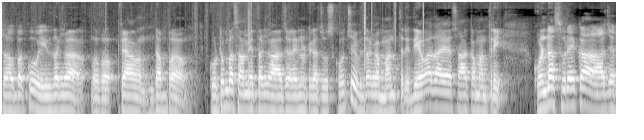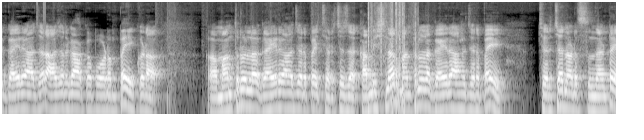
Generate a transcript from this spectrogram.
శోభకు ఈ విధంగా దంప కుటుంబ సమేతంగా హాజరైనట్టుగా చూసుకోవచ్చు. ఈ విధంగా మంత్రి దేవాదాయ శాఖ మంత్రి కొండ సురేఖ హాజరు గైర్ హాజరు హాజరు కాకపోవడంపై ఇక్కడ మంత్రుల గైర్ హాజరుపై చర్చ కమిషనర్ మంత్రుల గైర్ హాజరుపై చర్చ నడుస్తుందంటే.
